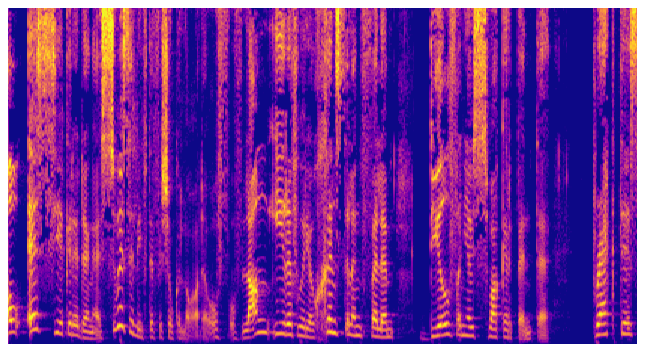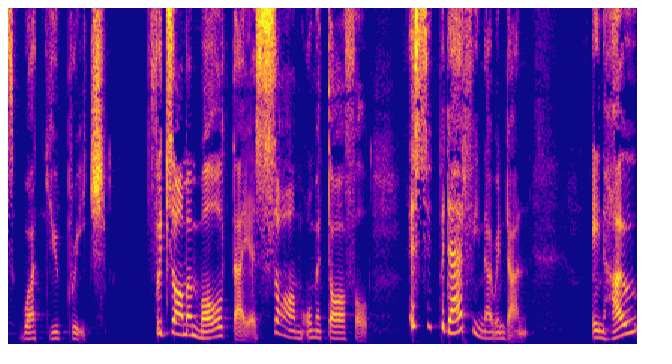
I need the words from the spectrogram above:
Al is sekere dinge soos 'n liefde vir sjokolade of of lang ure voor jou gunsteling film deel van jou swakker punte. Practice what you preach. Voedsame maaltye saam om 'n tafel is soet bederfie nou en dan. En hou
